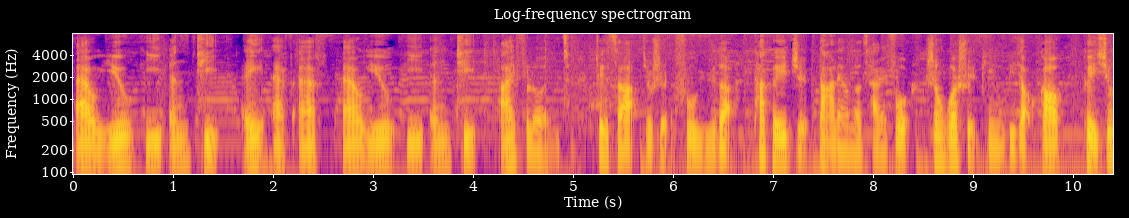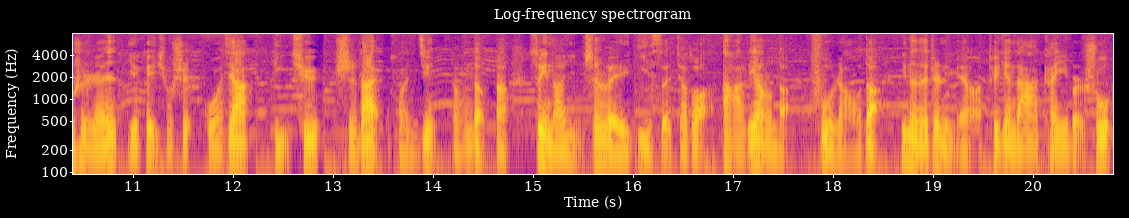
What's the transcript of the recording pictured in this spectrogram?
l u e n t，a f f l u e n t，affluent 这个词啊就是富裕的，它可以指大量的财富，生活水平比较高，可以修饰人，也可以修饰国家、地区、时代、环境等等啊，所以呢引申为意思叫做大量的。富饶的伊能在这里面啊，推荐大家看一本书，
